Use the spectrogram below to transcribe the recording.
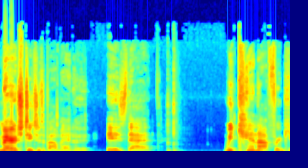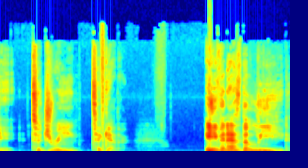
marriage teaches about manhood is that we cannot forget to dream together. Even as the lead,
